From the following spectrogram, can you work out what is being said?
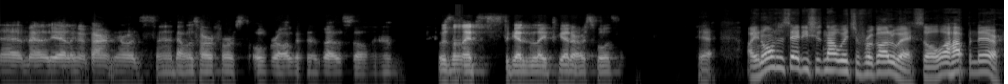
uh, Mel, yeah, like my partner was. Uh, that was her first overall win as well. So um, it was nice to get it like together, I suppose. Yeah. I noticed Eddie she's not with you for Galway. So what happened there?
